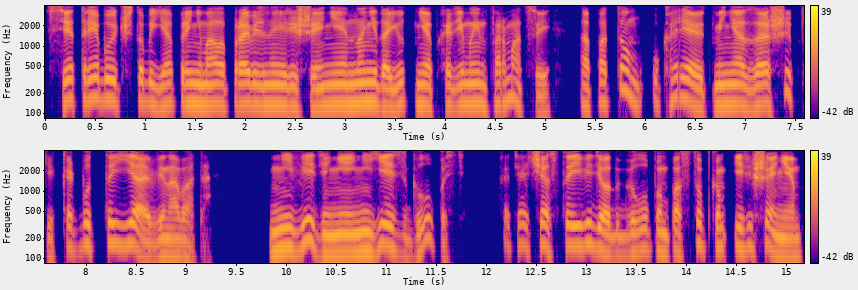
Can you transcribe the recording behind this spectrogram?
Все требуют, чтобы я принимала правильные решения, но не дают необходимой информации, а потом укоряют меня за ошибки, как будто я виновата. Неведение не есть глупость, хотя часто и ведет к глупым поступкам и решениям,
